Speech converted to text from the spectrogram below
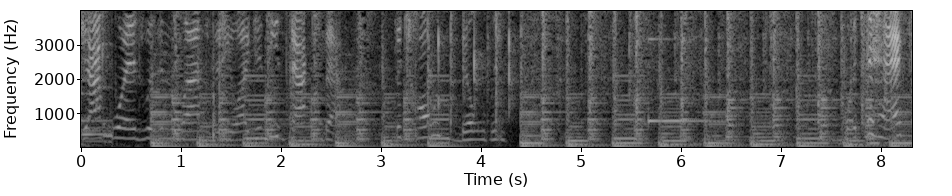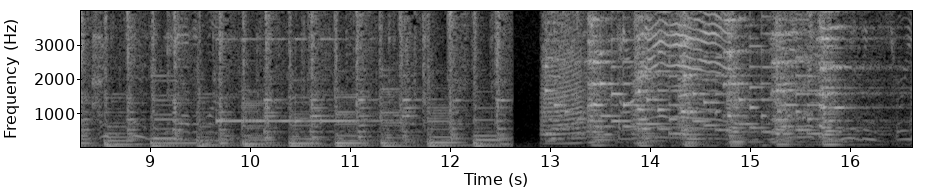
Jack Wiz was in the last video. I did these back to back. The tallest building. What the heck? I'm just gonna do the other one. Darn like losing streak.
